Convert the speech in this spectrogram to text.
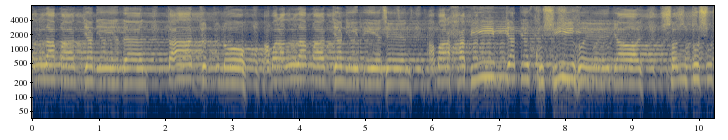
আল্লাহ পাক জানিয়ে দেন, তার জন্য আমার আল্লাহ পাক জানিয়ে দিয়েছেন, আমার হাবিব যাতে খুশি হয়ে যায়, সন্তুষ্ট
